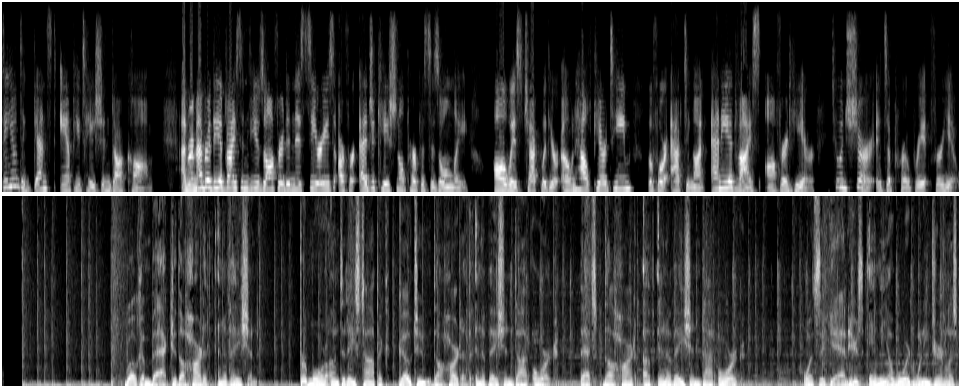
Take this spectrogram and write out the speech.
standagainstamputation.com. And remember, the advice and views offered in this series are for educational purposes only. Always check with your own healthcare team before acting on any advice offered here to ensure it's appropriate for you. Welcome back to the Heart of Innovation. For more on today's topic, go to theheartofinnovation.org. That's theheartofinnovation.org. Once again, here's Emmy Award winning journalist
